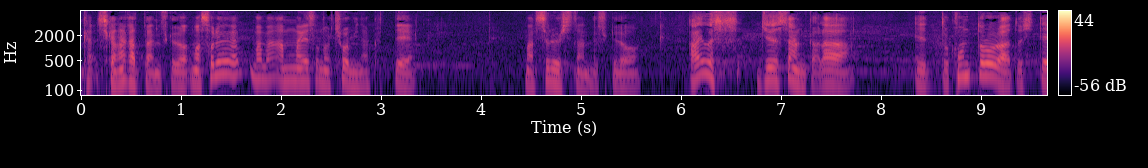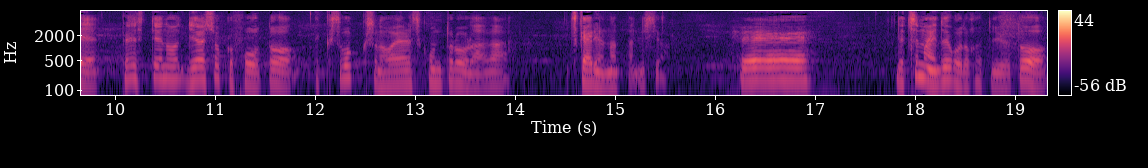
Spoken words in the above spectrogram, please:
かしかなかったんですけど、まあ、それは、まあまあ、あんまりその興味なくて、まあ、スルーしたんですけど iOS13 から、えっと、コントローラーとしてプレステのデュアショック4と XBOX のワイヤレスコントローラーが使えるようになったんですよへでつまりどういうことかというと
